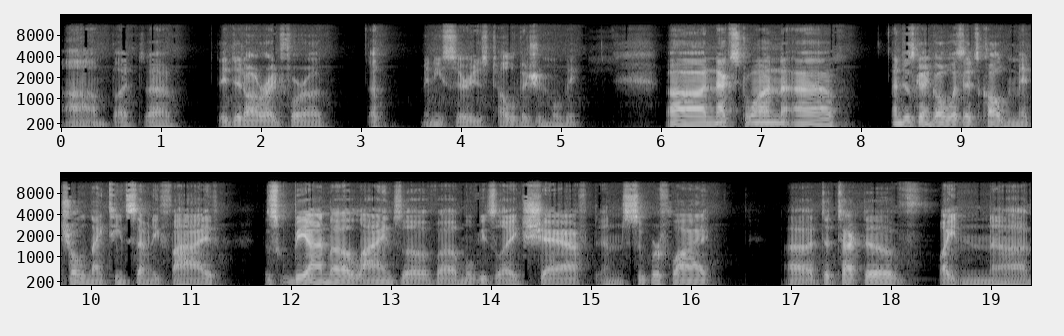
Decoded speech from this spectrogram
um, but uh, they did all right for a, a miniseries television movie. Uh, next one, I'm just going to go with it's called Mitchell, 1975. This would be on the lines of movies like Shaft and Superfly, detective fighting uh,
